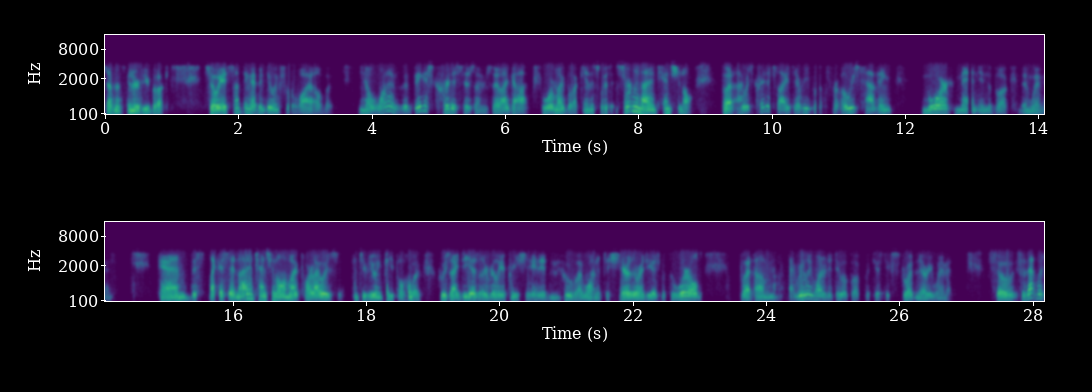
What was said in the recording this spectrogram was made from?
seventh interview book, so it's something I've been doing for a while. But you know, one of the biggest criticisms that I got for my book, and this was certainly not intentional, but I was criticized every book for always having more men in the book than women. And this, like I said, not intentional on my part. I was interviewing people who, whose ideas I really appreciated and who I wanted to share their ideas with the world. But um, I really wanted to do a book with just extraordinary women. so so that was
